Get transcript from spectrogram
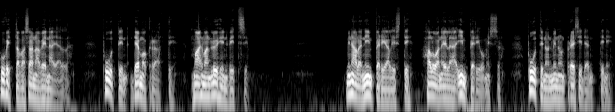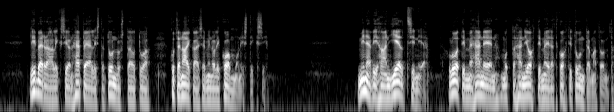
huvittava sana Venäjällä. Putin, demokraatti, maailman lyhin vitsi. Minä olen imperialisti, haluan elää imperiumissa. Putin on minun presidenttini. Liberaaliksi on häpeällistä tunnustautua, kuten aikaisemmin oli kommunistiksi. Minä vihaan Jeltsiniä, Luotimme häneen, mutta hän johti meidät kohti tuntematonta.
